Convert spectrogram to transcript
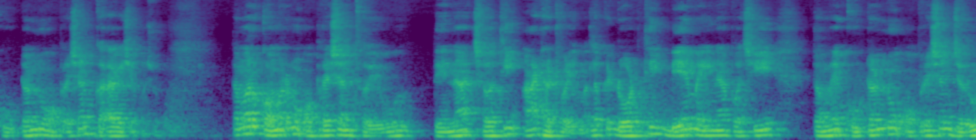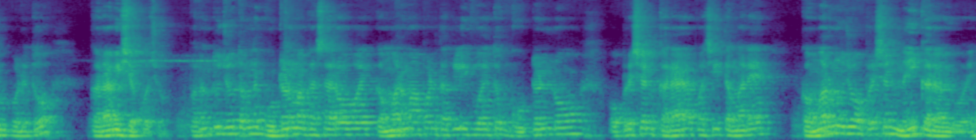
ઘૂંટણનું ઓપરેશન કરાવી શકો છો. તમારું કમરનું ઓપરેશન થયું તેના છથી આઠ અઠવાડિયે, મતલબ કે દોઢથી બે મહિના પછી તમે ઘૂંટણનું ઓપરેશન જરૂર પડે તો કરાવી શકો છો. પરંતુ જો તમને ઘૂંટણમાં ઘસારો હોય, કમરમાં પણ તકલીફ હોય, તો ઘૂંટણનું ઓપરેશન કરાવ્યા પછી તમારે કમરનું જો ઓપરેશન નહીં કરાવ્યું હોય,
